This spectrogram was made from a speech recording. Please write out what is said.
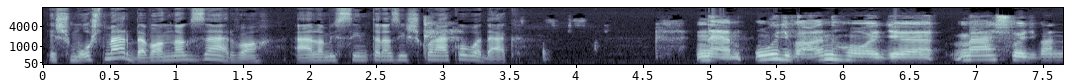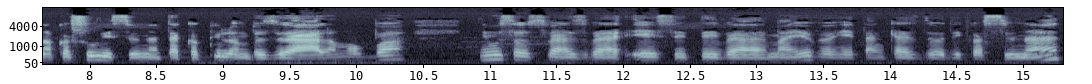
És most már be vannak zárva állami szinten az iskolák, óvodák? Nem, úgy van, hogy máshogy vannak a suli szünetek a különböző államokban. New South Wales-be, ACT-vel már jövő héten kezdődik a szünet,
